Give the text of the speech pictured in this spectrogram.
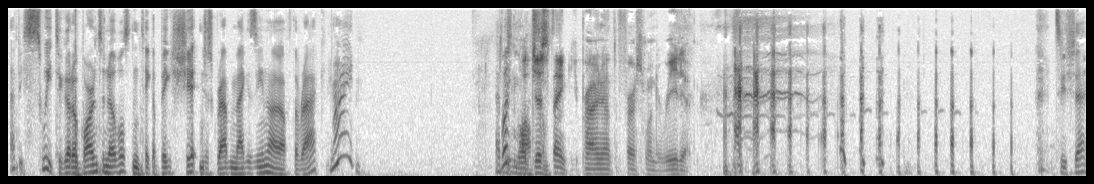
That'd be sweet to go to Barnes and Nobles and take a big shit and just grab a magazine off the rack. Right. That'd be Well, awesome. just think, you're probably not the first one to read it. touche.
